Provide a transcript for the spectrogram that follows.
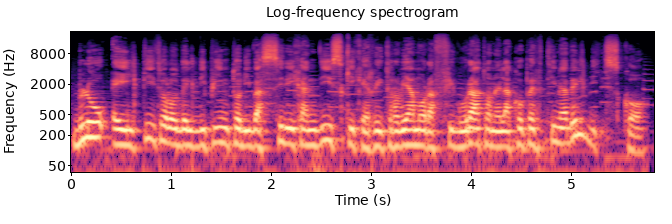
Blue è il titolo del dipinto di Vassili Kandinsky che ritroviamo raffigurato nella copertina del disco.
